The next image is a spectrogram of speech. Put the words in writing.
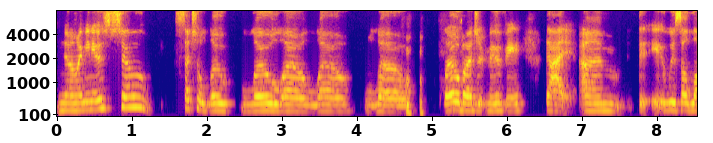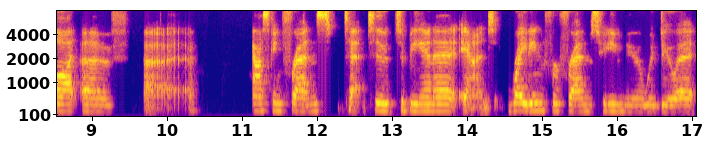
No, I mean, it was so such a low, low, low, low, low, low budget movie that um, it was a lot of uh, asking friends to, to to be in it and writing for friends who you knew would do it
